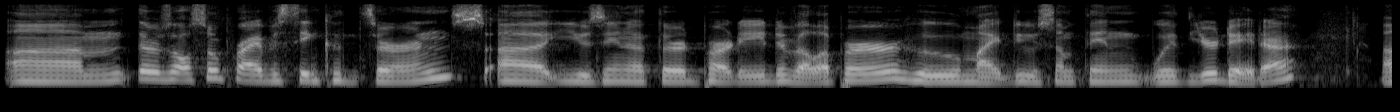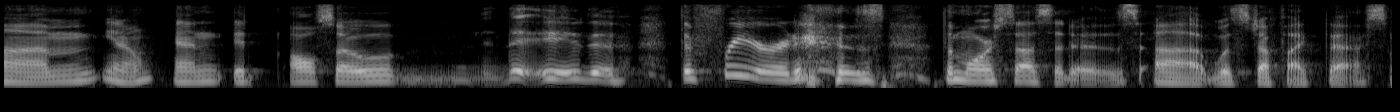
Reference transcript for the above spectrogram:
Um, there's also privacy concerns uh, using a third-party developer who might do something with your data. Um, you know, and it also the, the, the freer it is, the more sus it is uh, with stuff like this.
